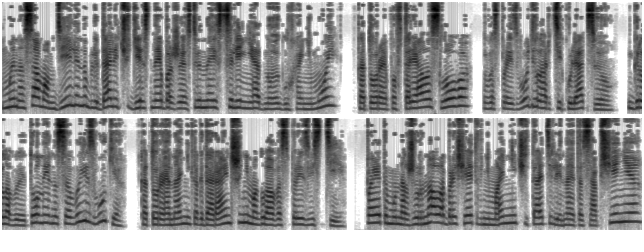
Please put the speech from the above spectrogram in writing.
«Мы на самом деле наблюдали чудесное божественное исцеление одной глухонемой, которая повторяла слово, воспроизводила артикуляцию, горловые тоны и носовые звуки, которые она никогда раньше не могла воспроизвести. Поэтому наш журнал обращает внимание читателей на это сообщение,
